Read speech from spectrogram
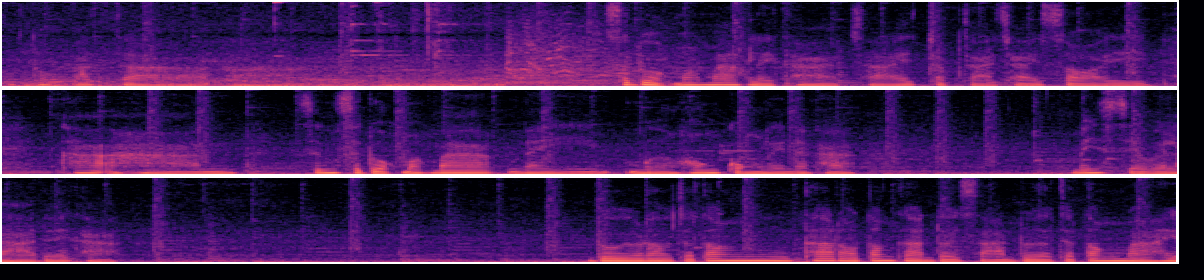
ออกโตปัสจะสะดวกมาก ๆ เลยค่ะ ใช้จับจ่ายใช้สอยค่าอาหาร ซึ่งสะดวกมาก ๆ ในเมืองฮ่องกงเลยนะคะ ไม่เสียเวลาด้วยค่ะ โดยเราจะต้องถ้าเราต้องการโดยสารเรือจะต้องมาให้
